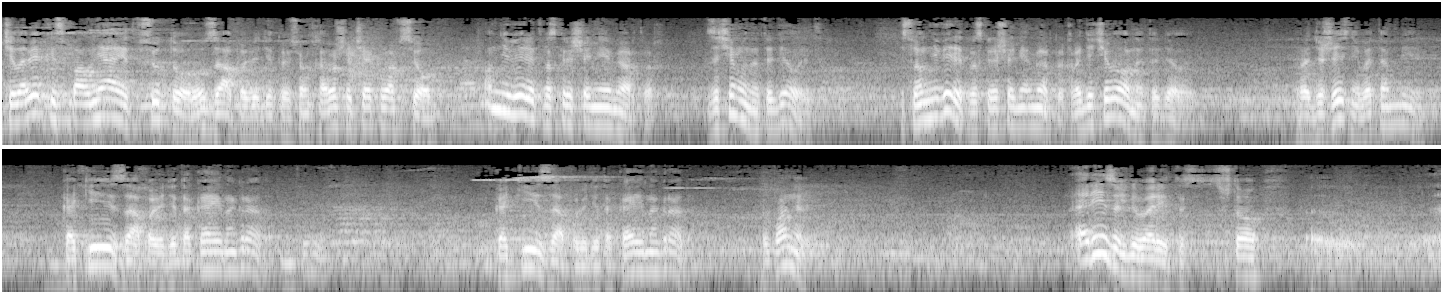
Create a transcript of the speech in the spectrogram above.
Человек исполняет всю Тору, заповеди, то есть он хороший человек во всем. Он не верит в воскрешение мертвых. Зачем он это делает? Если он не верит в воскрешение мертвых, ради чего он это делает? Ради жизни в этом мире. Какие заповеди, такая и награда. Какие заповеди, такая и награда. Вы поняли? Ризель говорит, что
